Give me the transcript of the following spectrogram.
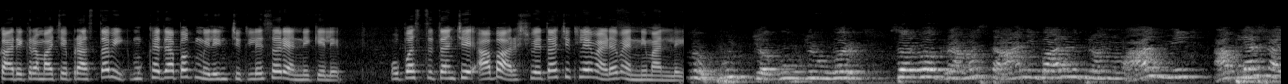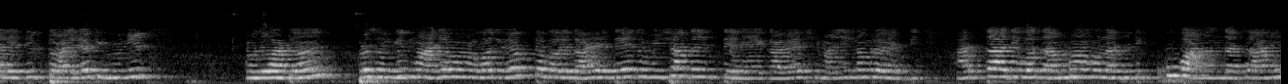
कार्यक्रमाचे प्रास्ताविक मुख्याध्यापक मिलिंद चिखले सर यांनी केले. उपस्थितांचे आभार श्वेता चिखले मॅडम यांनी मानले. सर्व ग्रामस्थ आणि बालमित्रांनो आज मी आपल्या शाळेतील टॉयलेट युनिट उद्घाटन प्रसंगीत माझे मनोगत व्यक्त करत आहे. ते तुम्ही शांततेने ऐकावे अशी माझी नम्र विनंती. आजचा दिवस आम्हा मुलांसाठी खूप आनंदाचा आहे.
